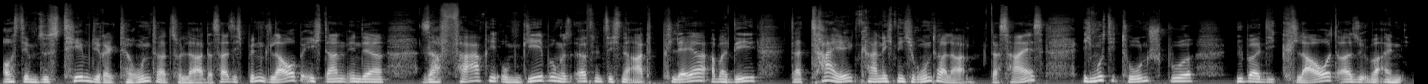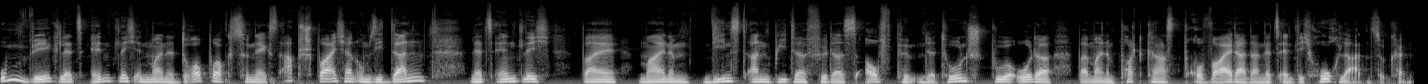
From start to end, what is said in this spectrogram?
aus dem System direkt herunterzuladen. Das heißt, ich bin, glaube ich, dann in der Safari-Umgebung. Es öffnet sich eine Art Player, aber die Datei kann ich nicht runterladen. Das heißt, ich muss die Tonspur über die Cloud, also über einen Umweg letztendlich in meine Dropbox zunächst abspeichern, um sie dann letztendlich bei meinem Dienstanbieter für das Aufpimpen der Tonspur oder bei meinem Podcast-Provider dann letztendlich hochladen zu können.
